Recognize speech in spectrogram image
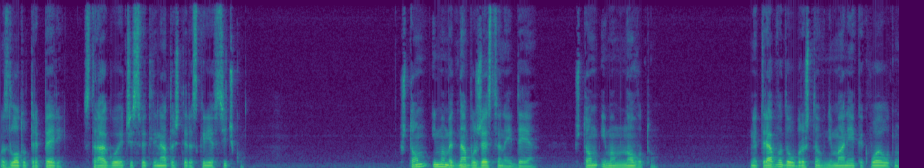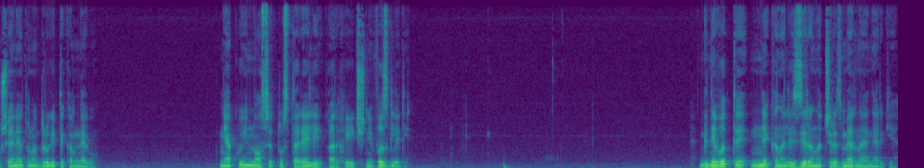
Злото трепери. Страх го е, че светлината ще разкрие всичко. Щом имам една божествена идея, щом имам новото, не трябва да обръщам внимание какво е отношението на другите към него. Някои носят остарели архаични възгледи. Гневът е неканализирана чрезмерна енергия.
